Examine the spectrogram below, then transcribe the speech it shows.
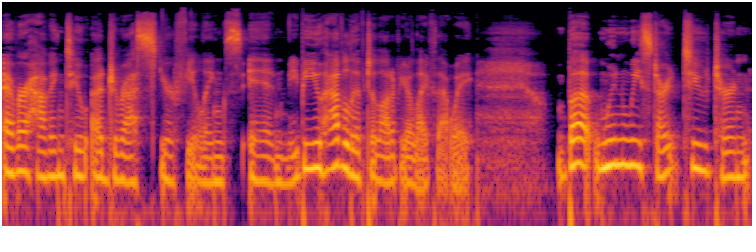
ever having to address your feelings. And maybe you have lived a lot of your life that way. But when we start to turn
